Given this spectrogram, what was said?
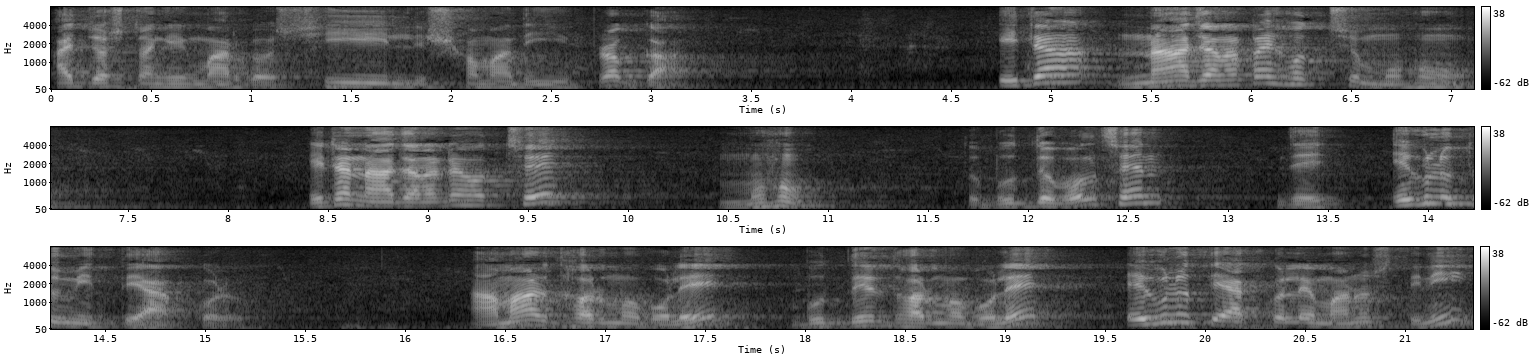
আর্যষ্টাঙ্গিক মার্গ, শীল, সমাধি, প্রজ্ঞা। এটা না জানাটাই হচ্ছে মোহ। এটা না জানাটাই হচ্ছে মোহ। তো বুদ্ধ বলছেন যে, এগুলো তুমি ত্যাগ করো। আমার ধর্ম বলে, বুদ্ধের ধর্ম বলে, এগুলো ত্যাগ করলে মানুষ তিনি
